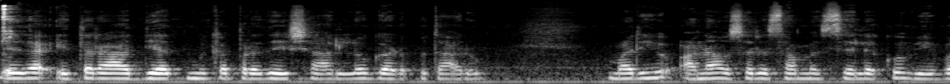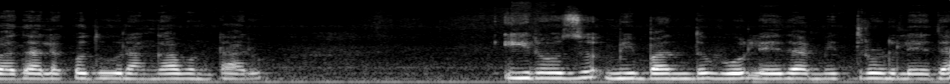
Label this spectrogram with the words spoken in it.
లేదా ఇతర ఆధ్యాత్మిక ప్రదేశాల్లో గడుపుతారు మరియు అనవసర సమస్యలకు వివాదాలకు దూరంగా ఉంటారు. ఈరోజు మీ బంధువు లేదా మిత్రుడు లేదా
